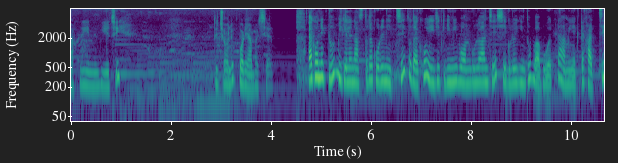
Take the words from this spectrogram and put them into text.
লাকড়ি এনে দিয়েছি। তো চলো পরে আবার শেয়ার এখন একটু বিকেলে নাস্তাটা করে নিচ্ছি। তো দেখো, এই যে ক্রিমি বনগুলো আনছে, সেগুলোই কিন্তু বাবু একটা, আমি একটা খাচ্ছি,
